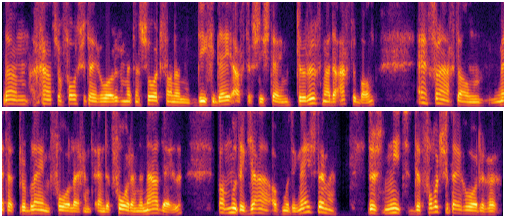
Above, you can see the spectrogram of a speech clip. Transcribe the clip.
dan gaat zo'n volksvertegenwoordiger met een soort van een DVD-achtig systeem terug naar de achterban en vraagt dan met het probleem voorleggend en de voor- en de nadelen, van moet ik ja of moet ik nee stemmen? Dus niet de volksvertegenwoordiger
